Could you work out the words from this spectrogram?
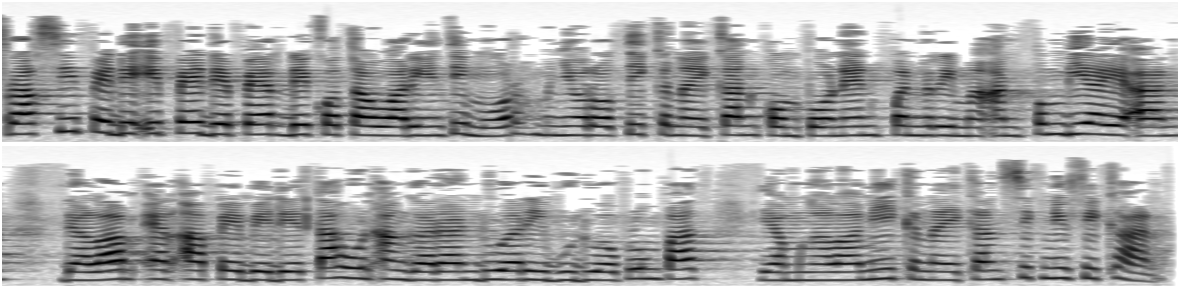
Fraksi PDIP DPRD Kota Waringin Timur menyoroti kenaikan komponen penerimaan pembiayaan dalam RAPBD tahun anggaran 2024 yang mengalami kenaikan signifikan.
